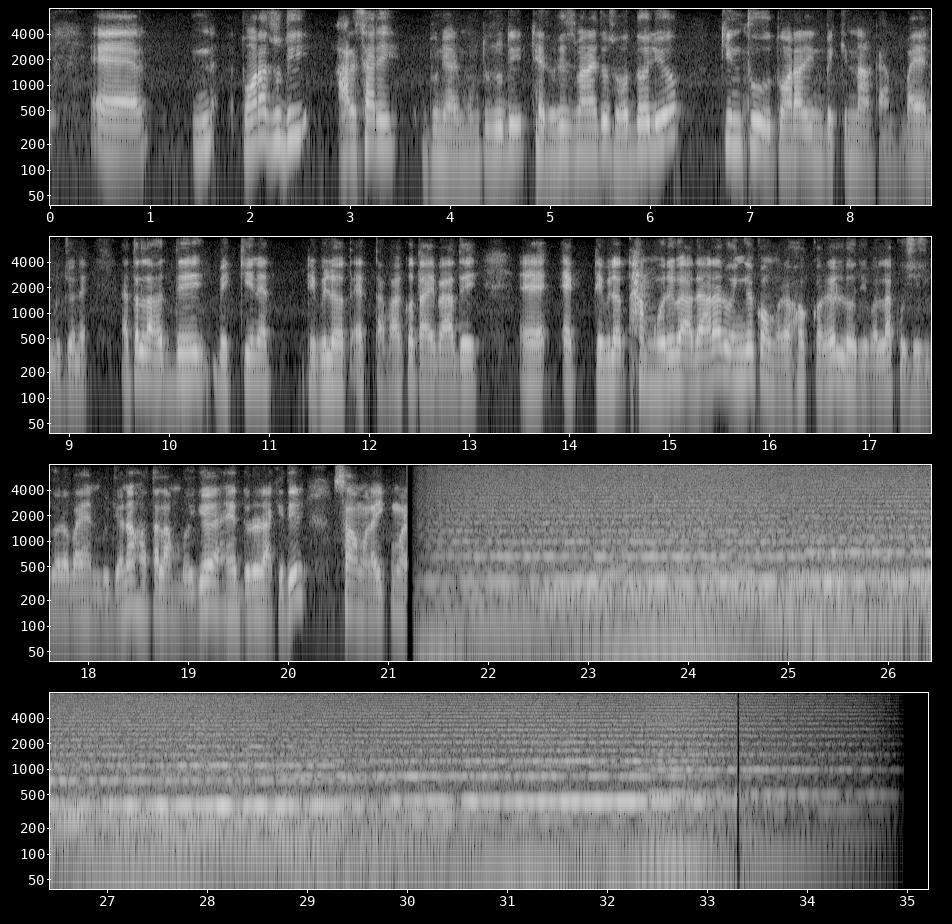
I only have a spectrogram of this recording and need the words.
তোমরা যদি আর সারে দুনিয়ার মন্তু যদি টেরোরিস্ট বানাইতো সহ্য হইলিও, কিন্তু তোমার আর বেকিন না কাম বা এন বুঝনে এত লাহদে বেকিন টেবিলত এত্তাফাকত আই বাদে এক টেবিলত হামগরি বাদে আর রোহিঙ্গা কমরে হক করে লদি বল্লা কোশিশ করে বা এন বুঝনে হতালাম বই গিয়ে হ্যাঁ দূরে রাখি দিল সালাম আলাইকুম।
